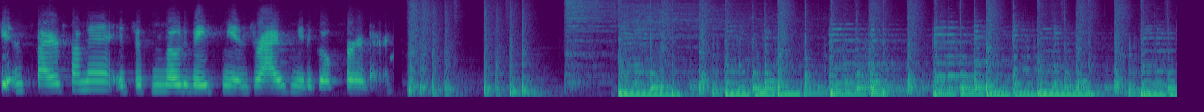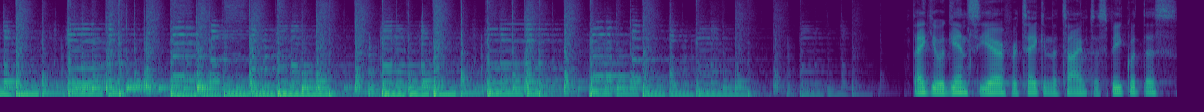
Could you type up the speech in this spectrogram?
get inspired from it. It just motivates me and drives me to go further. Thank you again, Sierra, for taking the time to speak with us.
